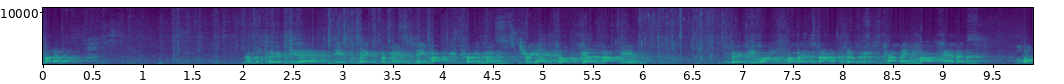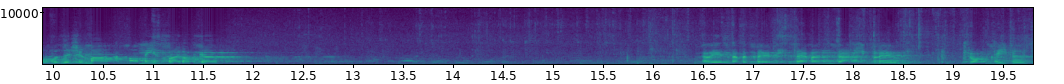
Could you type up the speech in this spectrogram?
Pardon? Number 30 there is Beg for Mercy, Matthew Troman. 3-8 off go, Matthew. 31 follows that, look who's coming, Mark Evans. Hold position, Mark, on the inside off go. Now here's number 37, Danny Blue, John Peters.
